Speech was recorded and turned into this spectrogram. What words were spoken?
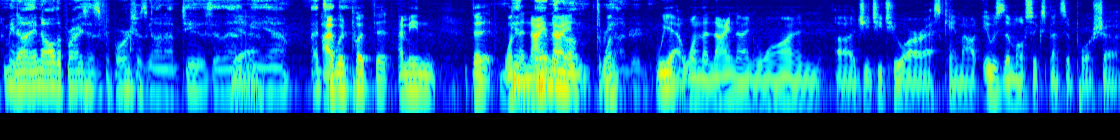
I mean, and all the prices for Porsche has gone up too. So that, Yeah. I mean, yeah, I would that- put the. I mean, the when the bare 99 minimum when- 300. well, yeah, when the 991 uh, GT2 RS came out, it was the most expensive Porsche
